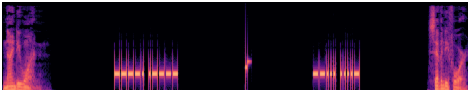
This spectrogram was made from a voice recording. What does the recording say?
91. 74.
